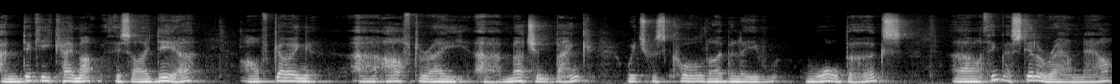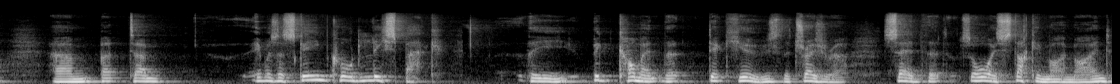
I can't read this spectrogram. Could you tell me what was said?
And Dickie came up with this idea of going uh, after a uh, merchant bank, which was called, I believe, Warburgs. Uh, I think they're still around now. Um, but um, it was a scheme called leaseback. The big comment that Dick Hughes, the treasurer, said that's always stuck in my mind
